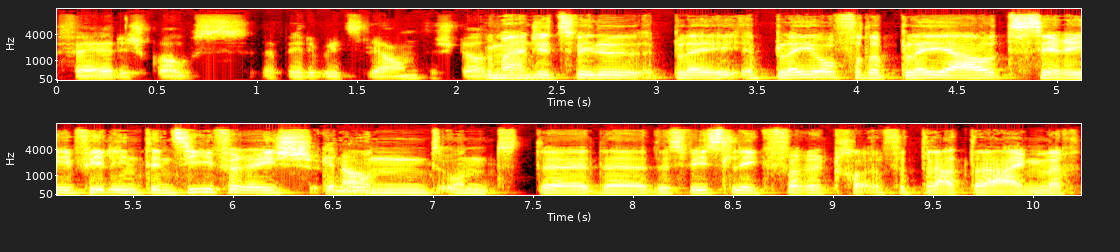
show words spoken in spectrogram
fair ist, glaube ich, ein bisschen anders. Du meinst jetzt, weil Play, Playoff- oder Playout-Serie viel intensiver ist Genau. und, und der, der, der Swiss League-Vertreter eigentlich ein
